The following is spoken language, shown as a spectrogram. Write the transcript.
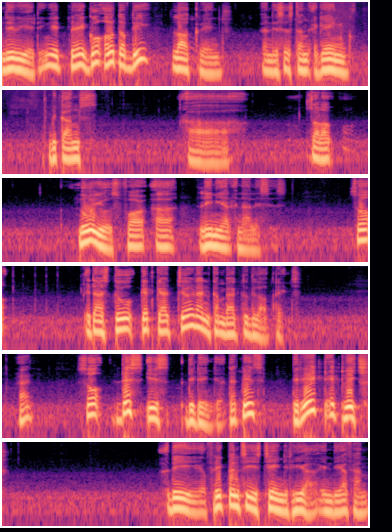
deviating it may go out of the lock range and the system again becomes uh, sort of no use for a linear analysis. So, it has to get captured and come back to the lock range right. So, this is the danger that means the rate at which the frequency is changed here in the FM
